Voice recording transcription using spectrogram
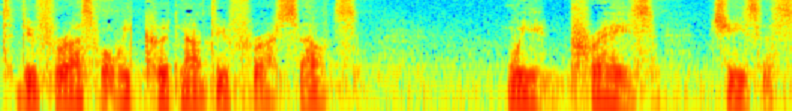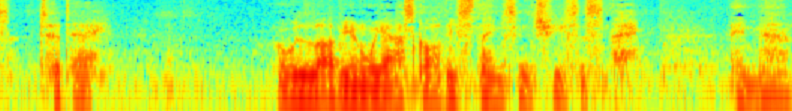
to do for us what we could not do for ourselves. We praise Jesus today. Lord, we love you and we ask all these things in Jesus' name. Amen.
